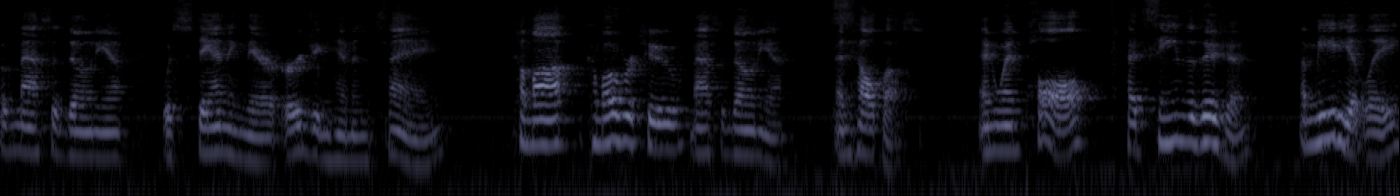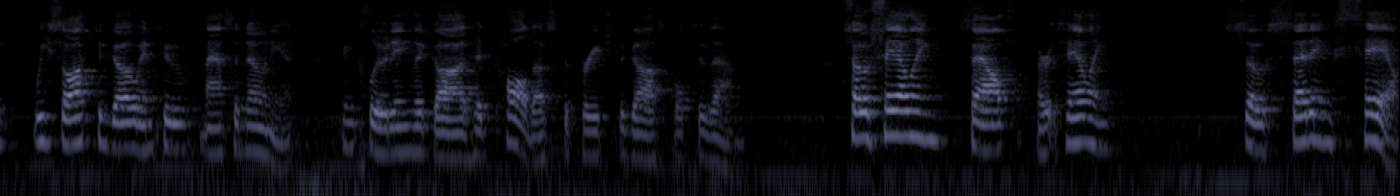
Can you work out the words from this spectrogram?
of Macedonia was standing there urging him and saying, Come up, come over to Macedonia and help us. And when Paul had seen the vision, immediately we sought to go into Macedonia, concluding that God had called us to preach the gospel to them. So sailing south, or sailing, so setting sail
